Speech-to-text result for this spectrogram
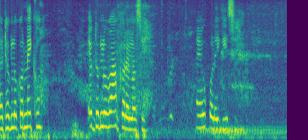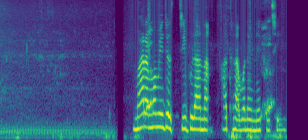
આ ઢગલો કરી નાખો એક ઢગલો વાં કરેલો છે. અહીં ઉપાડી ગઈ છે. મારા મમ્મી જે ચીભડાના હાથના બનાવી નાખ્યા છે.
